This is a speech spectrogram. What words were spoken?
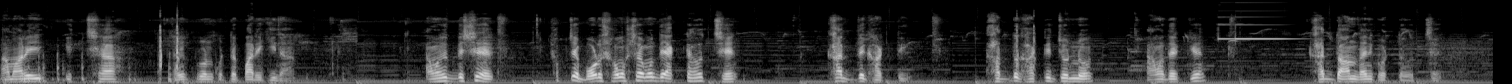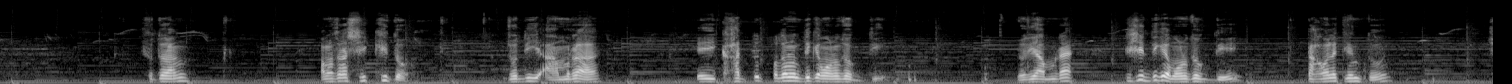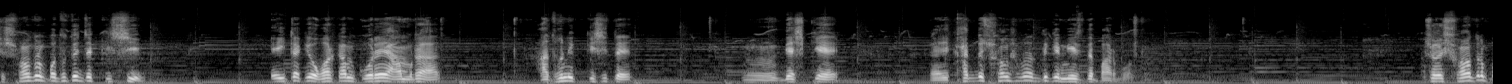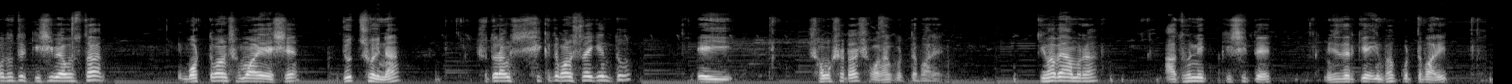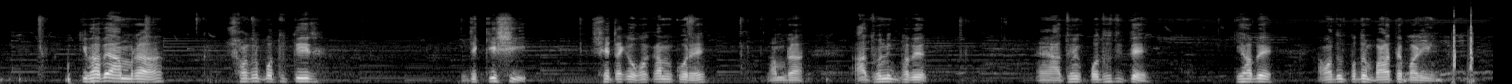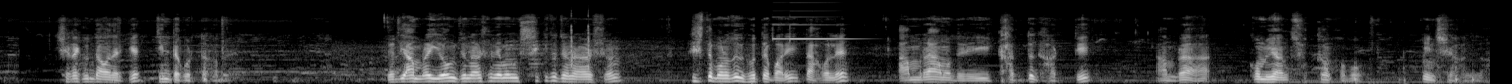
আমার এই ইচ্ছা আমি পূরণ করতে পারি কি না আমাদের দেশের সবচেয়ে বড় সমস্যার মধ্যে একটা হচ্ছে খাদ্যে ঘাটতি। খাদ্য ঘাটতির জন্য আমাদেরকে খাদ্য আমদানি করতে হচ্ছে। সুতরাং আমরা যারা শিক্ষিত, যদি আমরা এই খাদ্য উৎপাদনের দিকে মনোযোগ দিই, যদি আমরা কৃষির দিকে মনোযোগ দিই তাহলে কিন্তু সে সনাতন পদ্ধতির যে কৃষি, এইটাকে ওভারকাম করে আমরা আধুনিক কৃষিতে দেশকে, এই খাদ্য সংস্পদার দিকে নিয়ে যেতে পারব। আসলে সনাতন পদ্ধতির কৃষি ব্যবস্থা বর্তমান সময়ে এসে জুৎসই না। সুতরাং শিক্ষিত মানুষরাই কিন্তু এই সমস্যাটার সমাধান করতে পারে। কীভাবে আমরা আধুনিক কৃষিতে নিজেদেরকে ইনভলভ করতে পারি। কীভাবে আমরা সনাতন পদ্ধতির যে কৃষি, সেটাকে ওভারকাম করে আমরা আধুনিকভাবে আধুনিক পদ্ধতিতে কীভাবে আমাদের উৎপাদন বাড়াতে পারি, সেটা কিন্তু আমাদেরকে চিন্তা করতে হবে। যদি আমরা ইয়ং জেনারেশন এবং শিক্ষিত জেনারেশন কৃষিতে মনোযোগী হতে পারি, তাহলে আমরা আমাদের এই খাদ্য ঘাটতি আমরা কমিয়ে সক্ষম হব ইনশাআল্লাহ।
